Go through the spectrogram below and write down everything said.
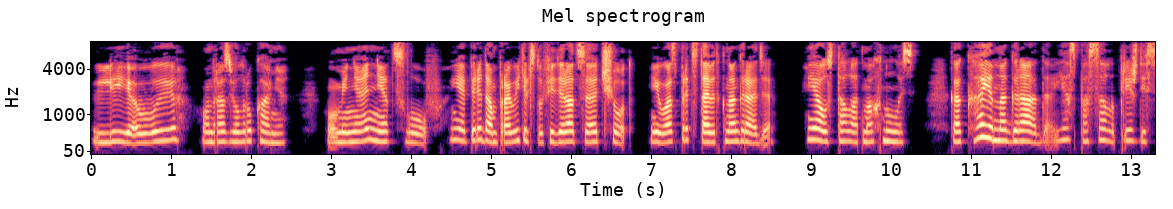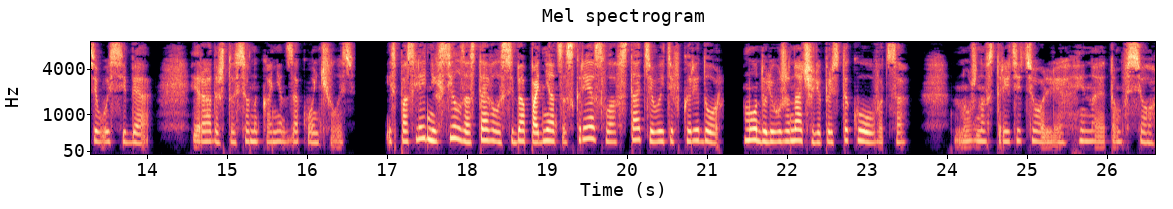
«Лия, вы...» — он развел руками. «У меня нет слов. Я передам правительству Федерации отчет, и вас представят к награде». Я устало отмахнулась. «Какая награда! Я спасала прежде всего себя, и рада, что все наконец закончилось». Из последних сил заставила себя подняться с кресла, встать и выйти в коридор. Модули уже начали пристыковываться. Нужно встретить Олли, и на этом все.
